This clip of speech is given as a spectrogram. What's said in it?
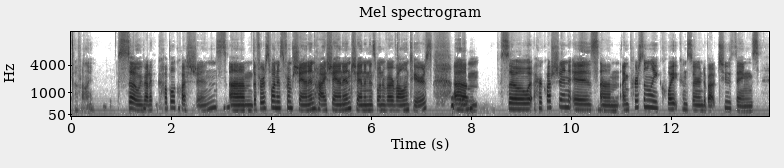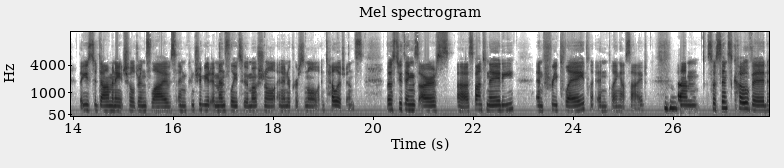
definitely. So we've got a couple questions. Um, the first one is from Shannon. Hi, Shannon. Shannon is one of our volunteers. Um, so her question is um, I'm personally quite concerned about two things that used to dominate children's lives and contribute immensely to emotional and interpersonal intelligence. Those two things are uh, spontaneity and free play and playing outside. Mm-hmm. Um, so, since COVID,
